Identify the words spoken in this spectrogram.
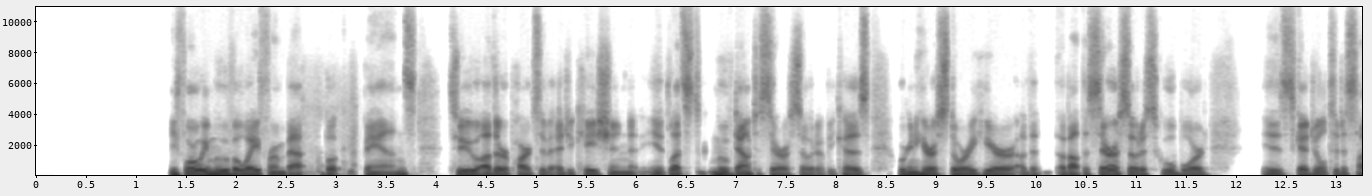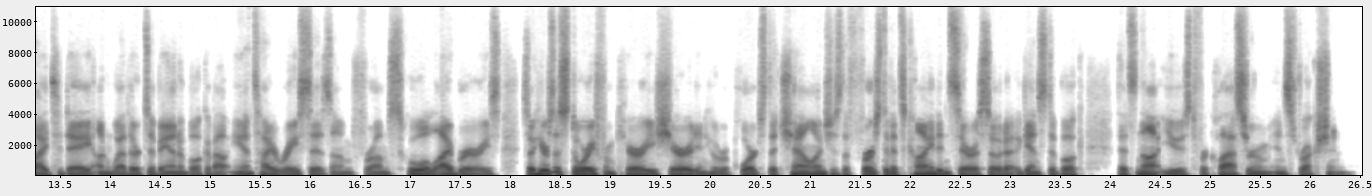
Before we move away from book bans to other parts of education, it, let's move down to Sarasota because we're going to hear a story here about the Sarasota School Board is scheduled to decide today on whether to ban a book about anti-racism from school libraries. So here's a story from Kerry Sheridan who reports the challenge is the first of its kind in Sarasota against a book that's not used for classroom instruction.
